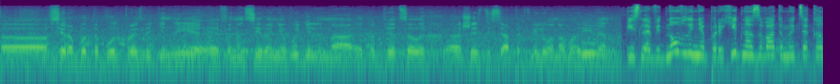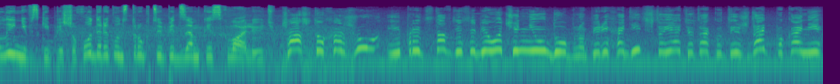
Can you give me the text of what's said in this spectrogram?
э, все работы будут произведены, э, финансирование выделено, это 2,6 миллионов гривен. Після відновлення перехід називатиметься Калинівський. Пішоходи реконструкцію підземки схвалюють. Часто хожу, и представьте себе, очень неудобно переходить, стоять вот так вот и ждать, пока не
